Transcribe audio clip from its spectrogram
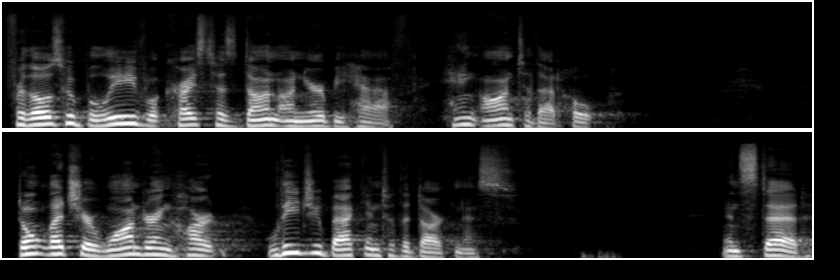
for those who believe what Christ has done on your behalf, hang on to that hope. Don't let your wandering heart lead you back into the darkness. Instead,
